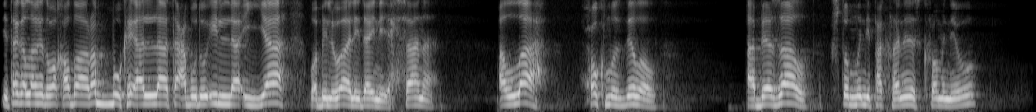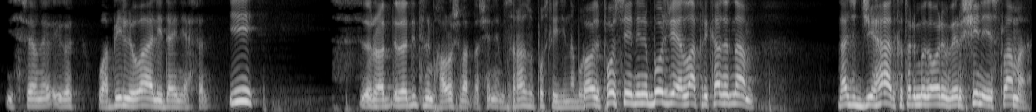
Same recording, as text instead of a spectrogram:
И так Аллах говорит, «Вакада раббука алла та'буду илля ия, ва бил валидайни ихсана». Аллах хукму сделал, обязал, что мы не поклонились, кроме него, и говорит, и с родителям хорошим отношением. Сразу после единобожия. После единобожия Аллах приказывает нам, даже джихад, который мы говорим, вершине ислама.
